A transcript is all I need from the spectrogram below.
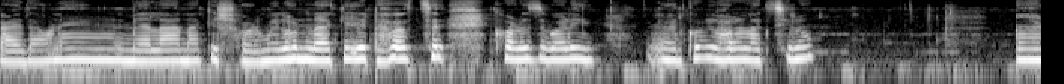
কায়দা মানে মেলা নাকি সম্মেলন নাকি এটা হচ্ছে খরচ বাড়ি, আর খুবই ভালো লাগছিল, আর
